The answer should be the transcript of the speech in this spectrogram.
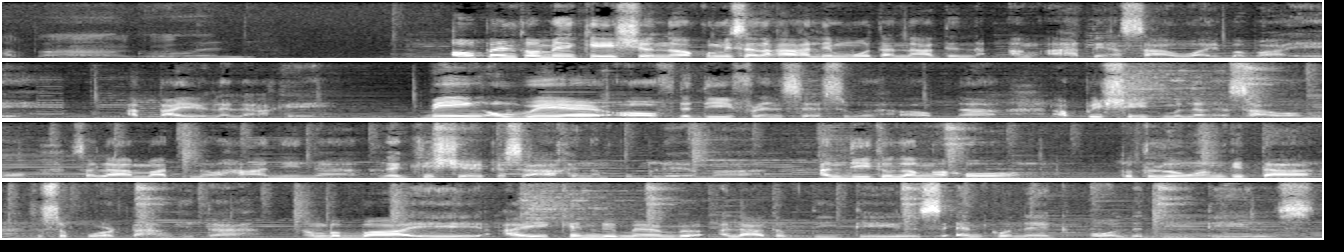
Nakakapagod. Open communication, no? Kung minsan nakakalimutan natin ang ating asawa ay babae at tayo lalaki. Being aware of the differences will help na appreciate mo lang ang asawa mo. Salamat, no, honey, na nag-share ka sa akin ng problema. Andito lang ako, tutulungan kita, susuportahan kita. Ang babae, I can remember a lot of details and connect all the details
